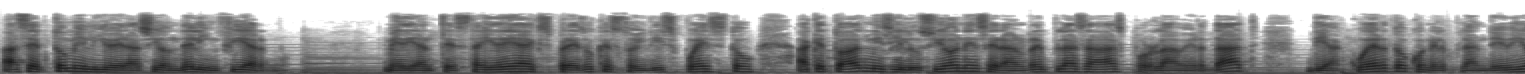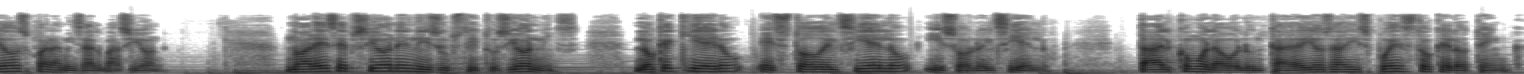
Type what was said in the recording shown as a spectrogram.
acepto mi liberación del infierno. Mediante esta idea expreso que estoy dispuesto a que todas mis ilusiones serán reemplazadas por la verdad de acuerdo con el plan de Dios para mi salvación. No haré excepciones ni sustituciones. Lo que quiero es todo el cielo y solo el cielo, tal como la voluntad de Dios ha dispuesto que lo tenga.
